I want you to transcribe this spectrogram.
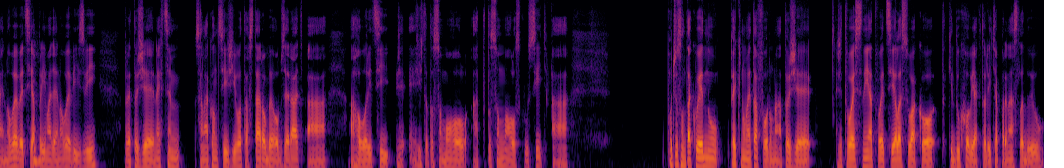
aj nové veci a mm-hmm. príjmať aj nové výzvy, pretože nechcem sa na konci života v starobe obzerať a, a hovoriť si, že ježiš, toto som mohol a toto som mohol skúsiť a počul som takú jednu peknú metaforu na to, že, že tvoje sny a tvoje ciele sú ako takí duchovia, ktorí ťa prenasledujú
